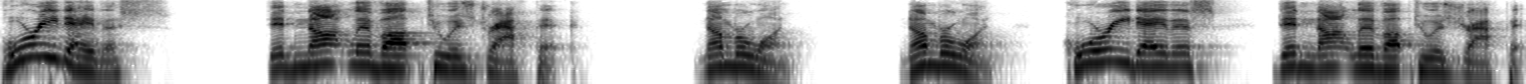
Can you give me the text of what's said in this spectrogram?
Corey Davis did not live up to his draft pick. Number one. Number one. Corey Davis did not live up to his draft pick.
